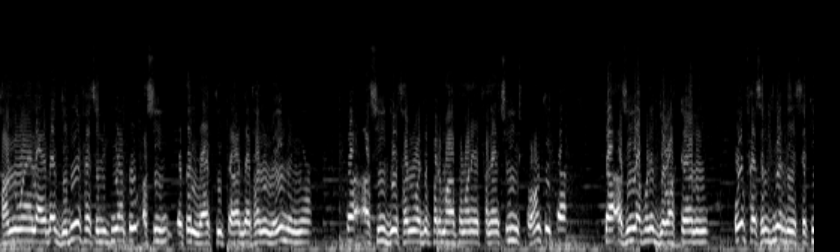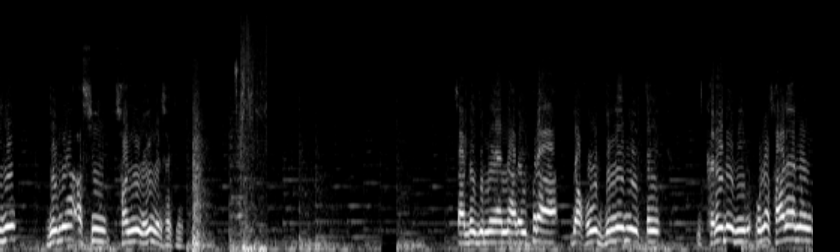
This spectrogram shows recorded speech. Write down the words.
ਸਾਨੂੰ ਐ ਲੱਗਦਾ ਜਿਹੜੀਆਂ ਫੈਸਿਲਿਟੀਆਂ ਤੋਂ ਅਸੀਂ ਇੱਥੇ ਲੈਕ ਕੀਤਾ ਜਾਂ ਸਾਨੂੰ ਨਹੀਂ ਮਿਲੀਆਂ, ਤਾਂ ਅਸੀਂ ਜੇ ਸਾਨੂੰ ਅੱਜ ਪਰਮਾਤਮਾ ਨੇ ਫਾਈਨੈਂਸ਼ੀਅਲੀ ਸਟਰੋਂਗ ਕੀਤਾ, ਤਾਂ ਅਸੀਂ ਆਪਣੇ ਜਵਾਕਾਂ ਨੂੰ ਉਹ ਫੈਸਿਲਿਟੀਆਂ ਦੇ ਸਕੀਏ ਜਿਹੜੀਆਂ ਅਸੀਂ ਸਾਨੂੰ ਨਹੀਂ ਮਿਲ ਸਕੀਆਂ। ਸਾਡੇ ਜਿੰਨੇ ਐਨਆਰਆਈ ਭਰਾ ਜਾਂ ਹੋਰ ਜਿੰਨੇ ਵੀ ਇੱਥੇ ਖੜੇ ਦੇ ਵੀਰ, ਉਹਨਾਂ ਸਾਰਿਆਂ ਨੂੰ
